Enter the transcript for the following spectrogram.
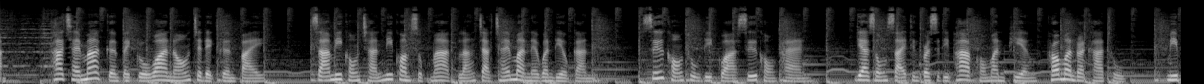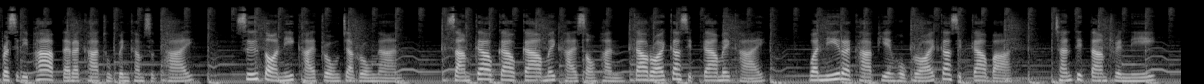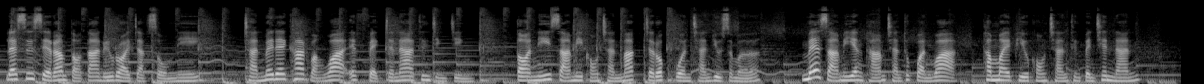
ถ้าใช้มากเกินไปกลัวว่าน้องจะเด็กเกินไป สามีของฉันมีความสุขมากหลังจากใช้มันในวันเดียวกัน ซื้อของถูกดีกว่าซื้อของแพง อย่าสงสัยถึงประสิทธิภาพของมันเพียง เพราะมันราคาถูก มีประสิทธิภาพแต่ราคาถูกเป็นคำสุดท้าย ซื้อตอนนี้ขายตรงจากโรงงาน 3999 ไม่ขาย 2,999 ไม่ขาย วันนี้ราคาเพียง 699 บาท ฉันติดตามเทรนนี้ และซื้อเซรั่มต่อต้านริ้วรอยจากโสมนี้ ฉันไม่ได้คาดหวังว่าเอฟเฟกต์จะน่าทึ่งจริง ๆ ตอนนี้สามีของฉันมักจะรบกวนฉันอยู่เสมอ แม่สามียังถามฉันทุกวันว่าทำไมผิวของฉันถึงเป็นเช่นนั้น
